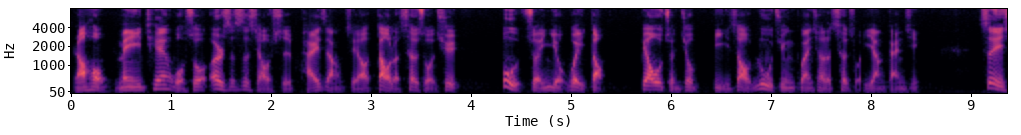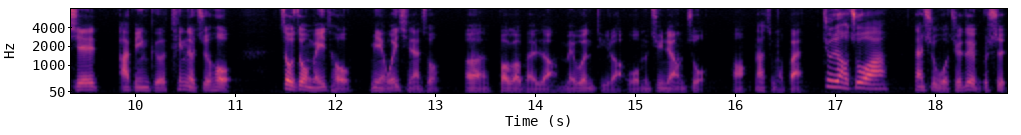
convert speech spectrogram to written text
然后每天我说二十四小时排长只要到了厕所去，不准有味道，标准就比照陆军官校的厕所一样干净。这些阿兵哥听了之后皱皱眉头，勉为其难说：“呃，报告排长，没问题了，我们尽量做。”哦，那怎么办？就是要做啊！但是我绝对不是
